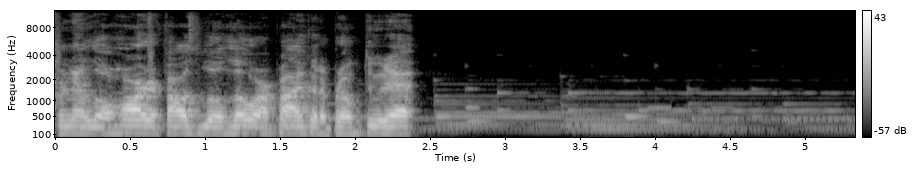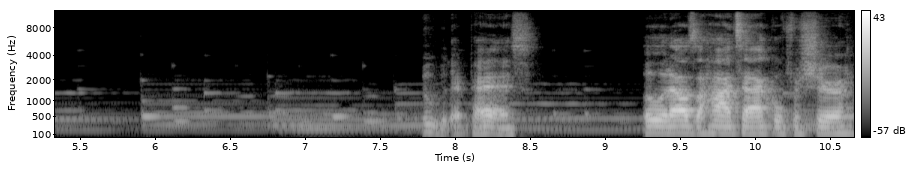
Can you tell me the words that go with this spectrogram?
Run that a little hard. If I was a little lower, I probably could have broke through that. Ooh, that pass. Oh, that was a high tackle for sure.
